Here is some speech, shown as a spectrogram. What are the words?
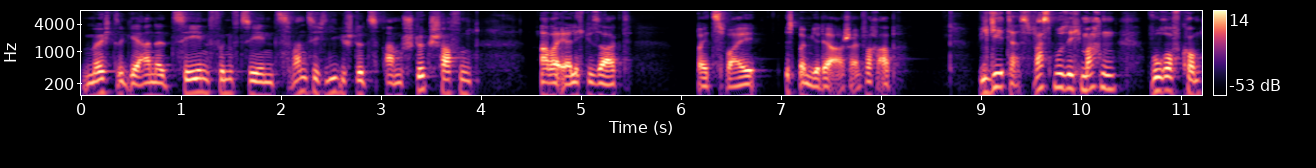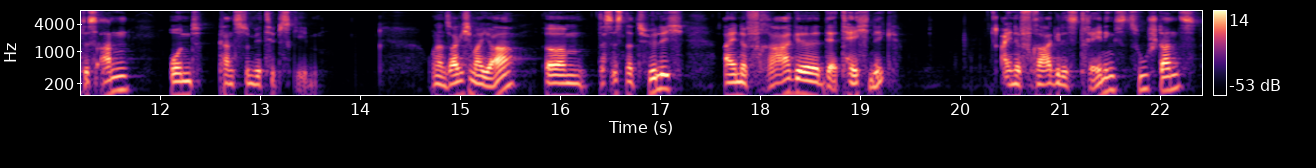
möchte gerne 10, 15, 20 Liegestütz am Stück schaffen, aber ehrlich gesagt, bei zwei ist bei mir der Arsch einfach ab. Wie geht das? Was muss ich machen? Worauf kommt es an? Und kannst du mir Tipps geben? Und dann sage ich immer, ja, ähm, das ist natürlich eine Frage der Technik, eine Frage des Trainingszustands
